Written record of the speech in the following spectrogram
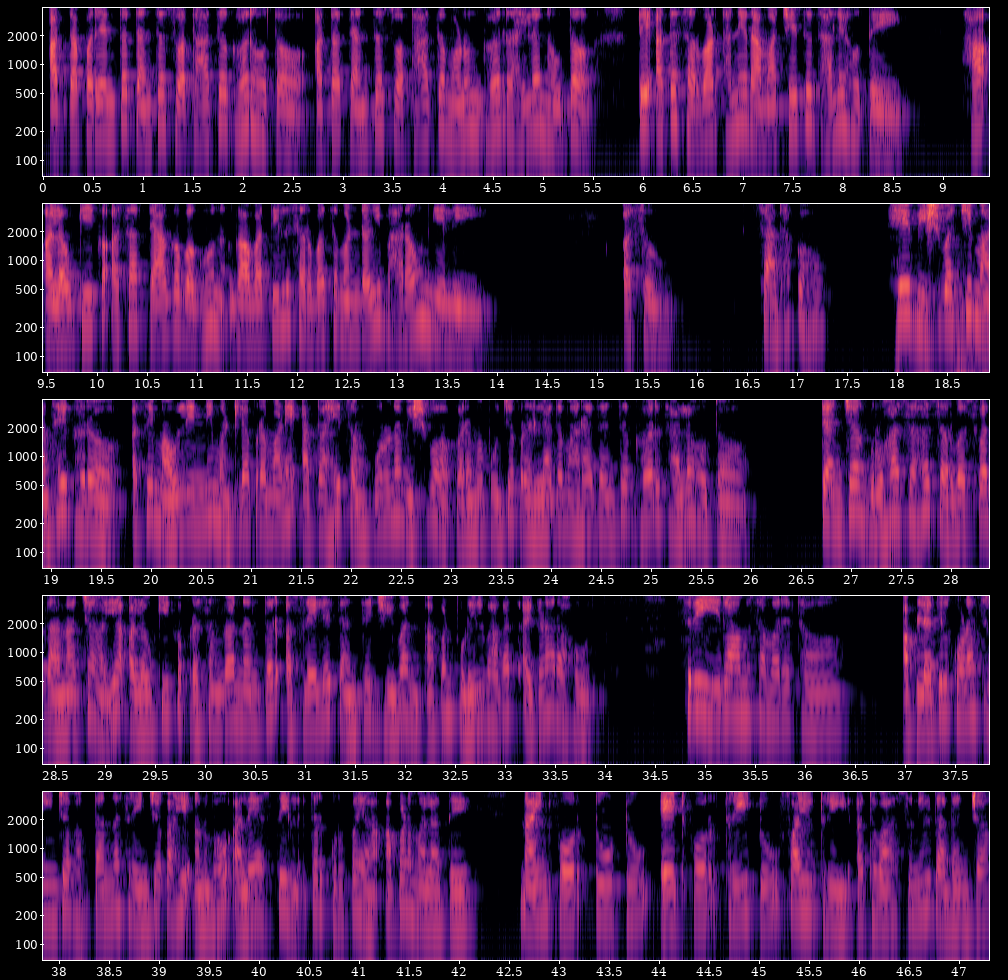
आतापर्यंत त्यांचं स्वतःचं घर होतं. आता त्यांचं स्वतःचं म्हणून घर राहिलं नव्हतं. ते आता सर्वार्थाने रामाचेच झाले होते. हा अलौकिक असा त्याग बघून गावातील सर्वच मंडळी भारावून गेली. असो. साधक हो. हे विश्वची माझे घर असे माऊलींनी म्हटल्याप्रमाणे आता हे संपूर्ण विश्व परमपूज्य प्रल्हाद महाराजांचं घर झालं होतं. त्यांच्या गृहासह सर्वस्व दानाच्या या अलौकिक प्रसंगानंतर असलेले त्यांचे जीवन आपण पुढील भागात ऐकणार आहोत. श्री राम समर्थ. आपल्यातील कोणा श्रींच्या भक्तांना श्रींचे काही अनुभव आले असतील तर कृपया आपण मला ते nine four two two eight four three two five three अथवा सुनील दादांच्या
